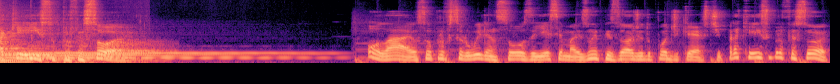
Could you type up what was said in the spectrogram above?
Para que isso, professor? Olá, eu sou o professor William Souza e esse é mais um episódio do podcast Para que isso, professor?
